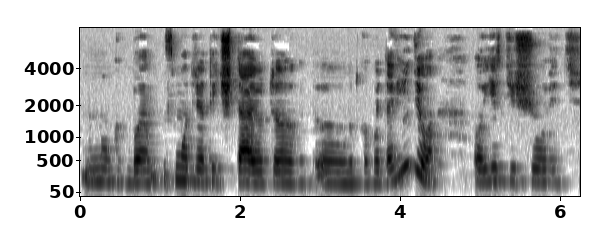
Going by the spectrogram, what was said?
ну, как бы смотрят и читают э, э, вот какое-то видео, есть еще ведь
